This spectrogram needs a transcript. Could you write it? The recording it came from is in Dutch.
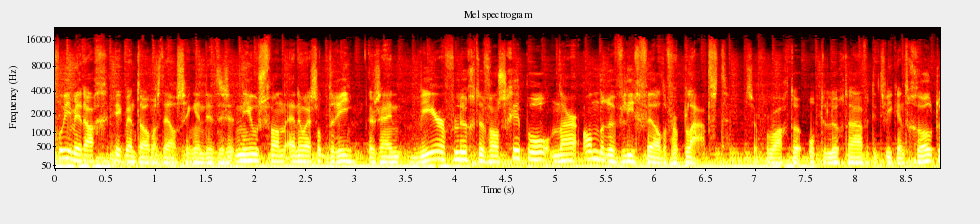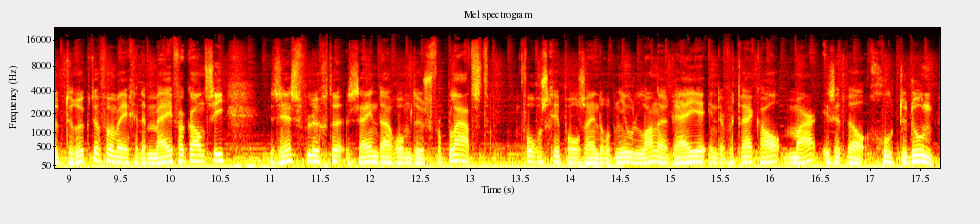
Goedemiddag, ik ben Thomas Delsing en dit is het nieuws van NOS op 3. Er zijn weer vluchten van Schiphol naar andere vliegvelden verplaatst. Ze verwachten op de luchthaven dit weekend grote drukte vanwege de meivakantie. Zes vluchten zijn daarom dus verplaatst. Volgens Schiphol zijn er opnieuw lange rijen in de vertrekhal, maar is het wel goed te doen.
